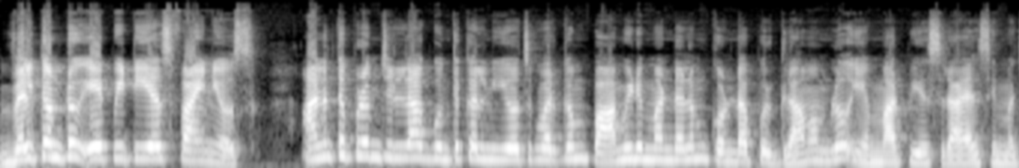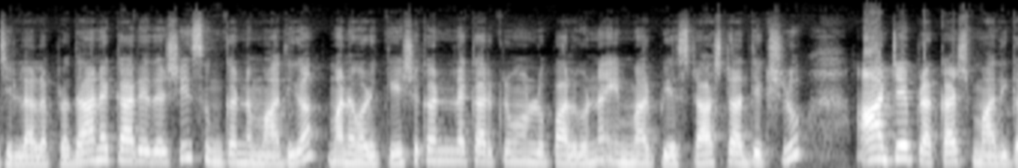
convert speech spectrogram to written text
Welcome to APTS five news Anantapur జిల్లా గుంతకల్ నియోజకవర్గం పామిడి మండలం కొండాపూర్ గ్రామంలో ఎంఆర్పీఎస్ రాయలసీమ జిల్లాల ప్రధాన కార్యదర్శి సుంకన్న మాదిగ మనవడి కేశఖండన కార్యక్రమంలో పాల్గొన్న ఎంఆర్పీఎస్ రాష్ట్ర అధ్యక్షులు ఆర్జే ప్రకాష్ మాదిగ.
